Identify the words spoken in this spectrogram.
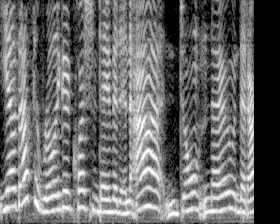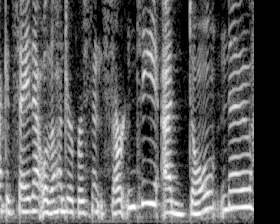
Yeah, that's a really good question, David. And I don't know that I could say that with 100% certainty. I don't know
